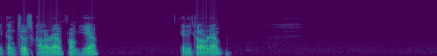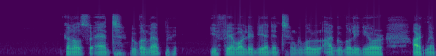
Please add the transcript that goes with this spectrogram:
you can choose color ramp from here. Any color ramp. You can also add google map if you have already added google or google in your ArcMap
